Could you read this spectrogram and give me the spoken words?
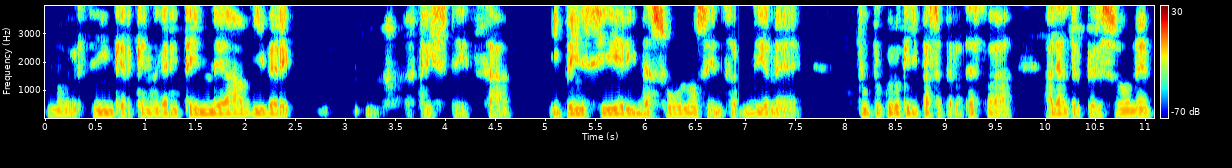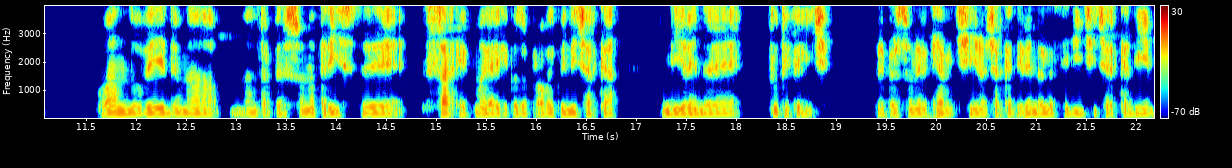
un overthinker che magari tende a vivere la tristezza, i pensieri da solo, senza dirne tutto quello che gli passa per la testa alle altre persone, quando vede una, un'altra persona triste, sa che magari che cosa prova e quindi cerca di rendere tutti felici. Le persone che ha vicino cerca di renderle felici, cerca di,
